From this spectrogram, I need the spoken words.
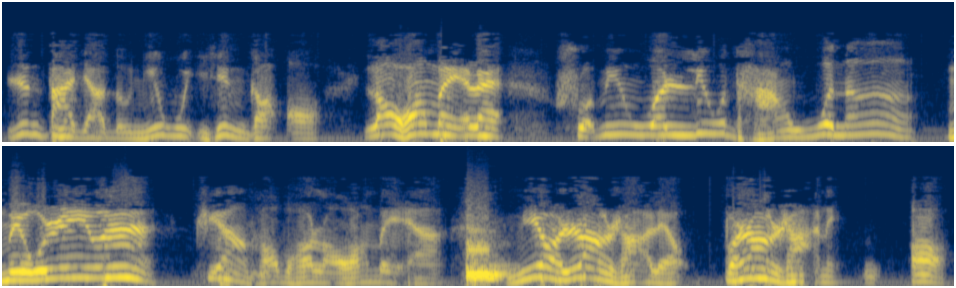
人大家都你威信高，老黄辈来，说明我流汤无能，没有人缘，这样好不好？老黄辈啊，你要让杀了，不让杀呢？哦，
